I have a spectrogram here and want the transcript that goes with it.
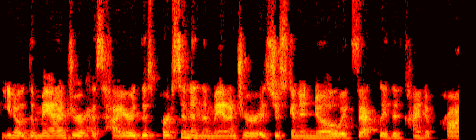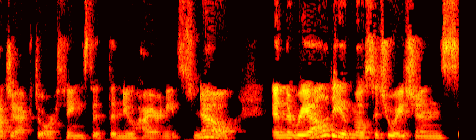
you know the manager has hired this person and the manager is just going to know exactly the kind of project or things that the new hire needs to know and the reality of most situations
